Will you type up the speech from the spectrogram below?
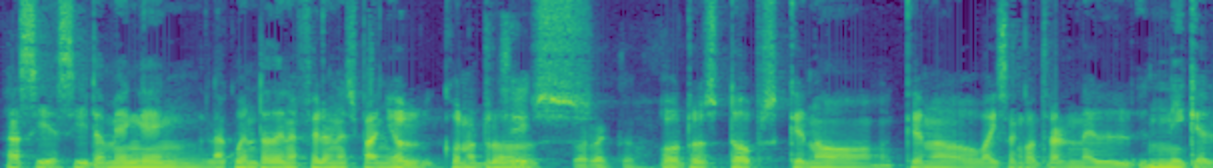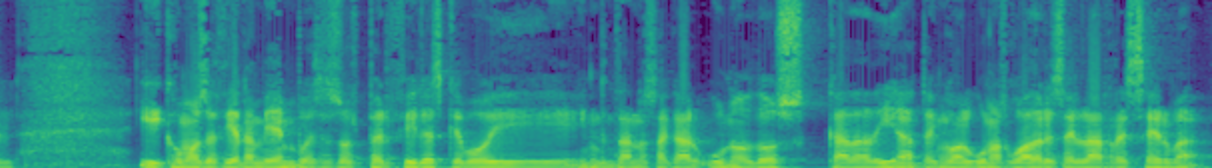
Así es, y también en la cuenta de NFL en español con otros, Sí, otros tops que no, que no vais a encontrar en el níquel. Y como os decía también, pues esos perfiles que voy intentando sacar uno o dos cada día. Tengo algunos jugadores en la reserva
